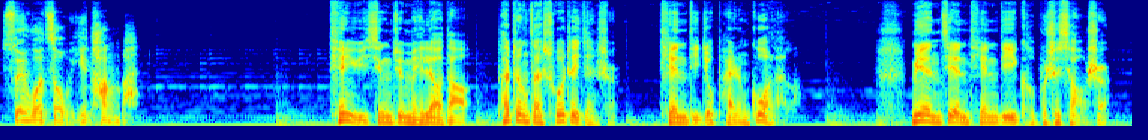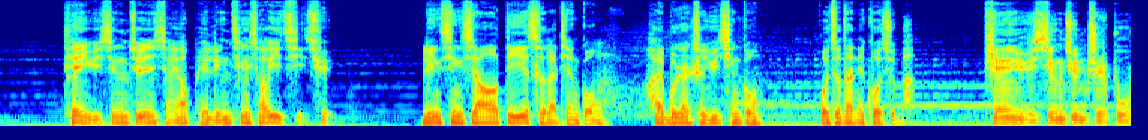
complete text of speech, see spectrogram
随我走一趟吧。”天宇星君没料到他正在说这件事，天帝就派人过来了。面见天帝可不是小事天宇星君想要陪林青霄一起去。林青霄第一次来天宫，还不认识玉清宫，我就带你过去吧。天宇星君止步。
